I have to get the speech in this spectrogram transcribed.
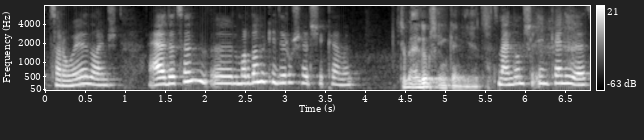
الترويض غيمشي. عادة آه، المرضى ما كيديروش هذا الشيء كامل. ما عندهمش إمكانيات. ما عندهمش الإمكانيات.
